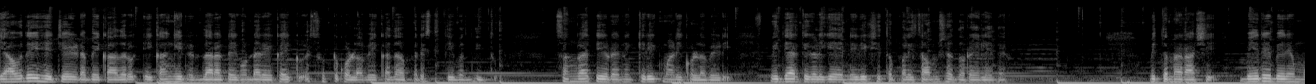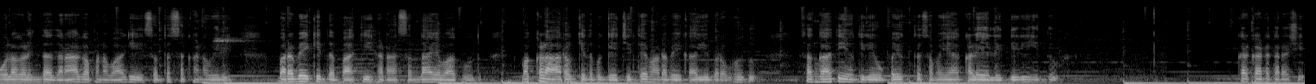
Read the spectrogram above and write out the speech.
ಯಾವುದೇ ಹೆಜ್ಜೆ ಇಡಬೇಕಾದರೂ ಏಕಾಂಗಿ ನಿರ್ಧಾರ ಕೈಗೊಂಡರೆ ಕೈ ಸುಟ್ಟುಕೊಳ್ಳಬೇಕಾದ ಪರಿಸ್ಥಿತಿ ಬಂದಿತ್ತು. ಸಂಗಾತಿಯೊಡನೆ ಕಿರಿಕ್ ಮಾಡಿಕೊಳ್ಳಬೇಡಿ. ವಿದ್ಯಾರ್ಥಿಗಳಿಗೆ ನಿರೀಕ್ಷಿತ ಫಲಿತಾಂಶ ದೊರೆಯಲಿದೆ. ಮಿಥುನ ರಾಶಿ. ಬೇರೆ ಬೇರೆ ಮೂಲಗಳಿಂದ ಧನಾಗಮನವಾಗಿ ಸಂತಸ ಕಾಣುವಿರಿ. ಬರಬೇಕಿದ್ದ ಬಾಕಿ ಹಣ ಸಂದಾಯವಾಗುವುದು. ಮಕ್ಕಳ ಆರೋಗ್ಯದ ಬಗ್ಗೆ ಚಿಂತೆ ಮಾಡಬೇಕಾಗಿ ಬರಬಹುದು. ಸಂಗಾತಿಯೊಂದಿಗೆ ಉಪಯುಕ್ತ ಸಮಯ ಕಳೆಯಲಿದ್ದೀರಿ ಎಂದು ಕರ್ಕಾಟಕ ರಾಶಿ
